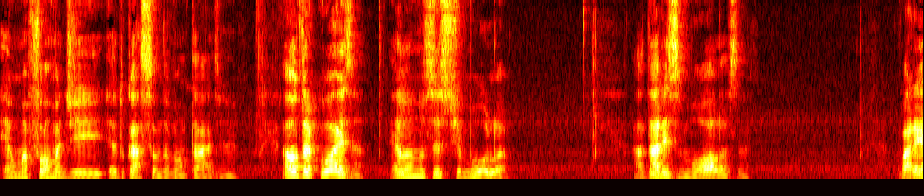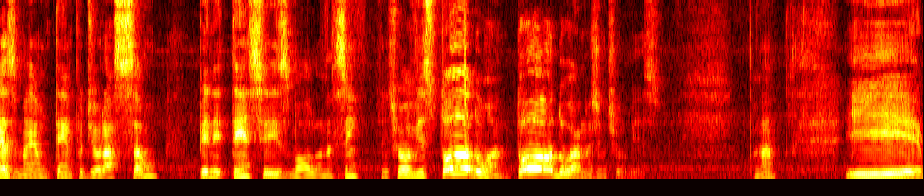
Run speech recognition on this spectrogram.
é uma forma de educação da vontade. Né? A outra coisa, ela nos estimula a dar esmolas. Né? Quaresma é um tempo de oração, penitência e esmola, não é assim? A gente ouve isso todo ano, todo ano a gente ouve isso. Né? E,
